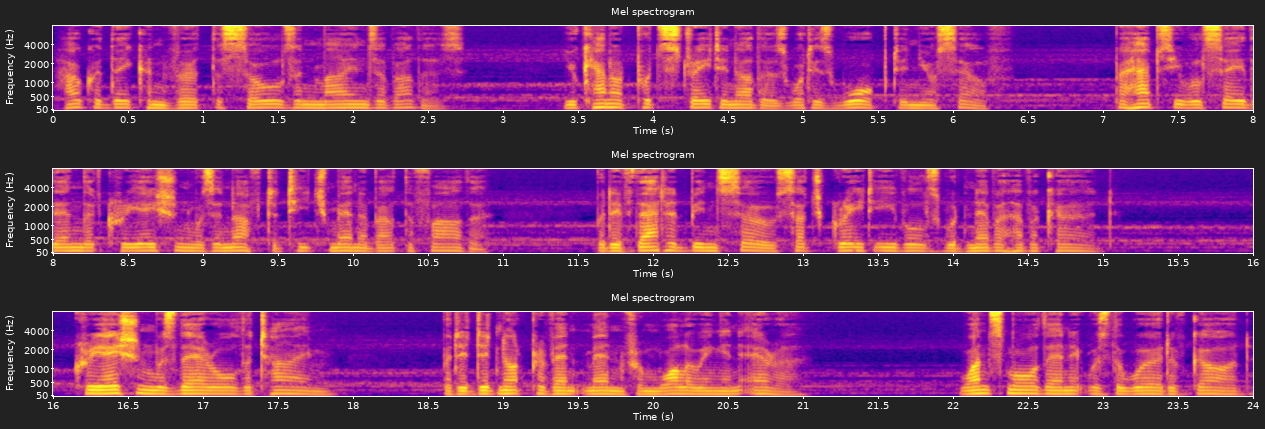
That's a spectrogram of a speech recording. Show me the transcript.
how could they convert the souls and minds of others? You cannot put straight in others what is warped in yourself. Perhaps you will say then that creation was enough to teach men about the Father. But if that had been so, such great evils would never have occurred. Creation was there all the time, but it did not prevent men from wallowing in error. Once more, then, it was the Word of God,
